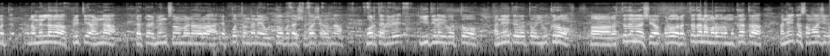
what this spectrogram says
ಮತ್ತು ನಮ್ಮೆಲ್ಲರ ಪ್ರೀತಿಯ ಅಣ್ಣ ಡಾಕ್ಟರ್ ಎಂ ಎನ್ ಅವರ ಎಪ್ಪತ್ತೊಂದನೇ ಹುಟ್ಟುಹಬ್ಬದ ಶುಭಾಶಯಗಳನ್ನು ಕೋರ್ತಾ ಇದ್ದೀವಿ. ಈ ದಿನ ಇವತ್ತು ಅನೇಕ ಇವತ್ತು ಯುವಕರು ರಕ್ತದಾನ ಕೊಡೋ ರಕ್ತದಾನ ಮಾಡೋದ್ರ ಮುಖಾಂತರ ಅನೇಕ ಸಾಮಾಜಿಕ,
